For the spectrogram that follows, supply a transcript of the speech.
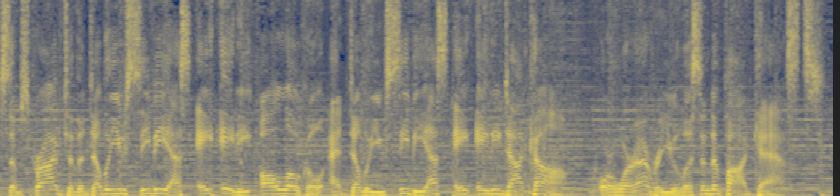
Subscribe to the WCBS 880 All Local at WCBS880.com or wherever you listen to podcasts.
